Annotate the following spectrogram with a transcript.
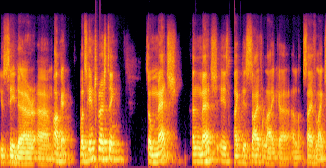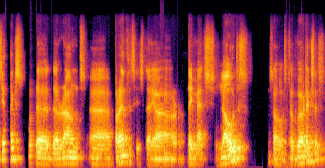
you see there, um, okay, what's interesting, so match, and match is like this Cypher-like uh, Cypher-like syntax. The, the round uh, parentheses, they are, they match nodes, so, so vertexes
